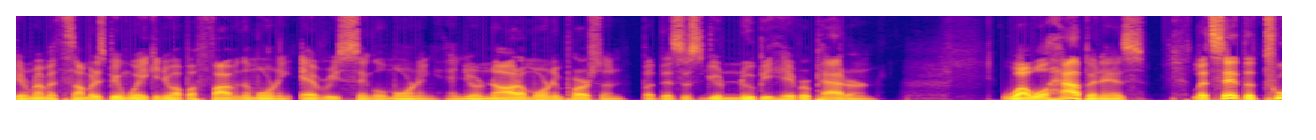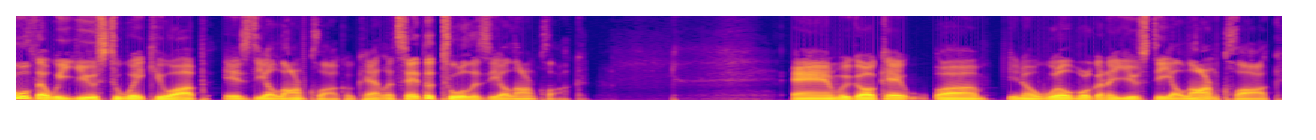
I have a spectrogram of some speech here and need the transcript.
okay, remember somebody's been waking you up at five in the morning every single morning, and you're not a morning person, but this is your new behavior pattern. What will happen is, let's say the tool that we use to wake you up is the alarm clock, okay? Let's say the tool is the alarm clock. And we go, okay, um, you know, Will, we're going to use the alarm clock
